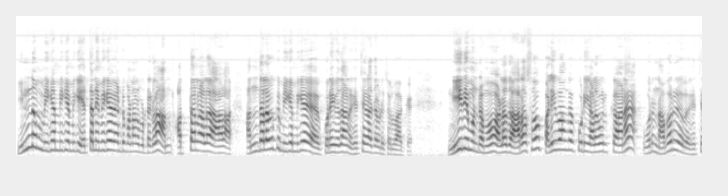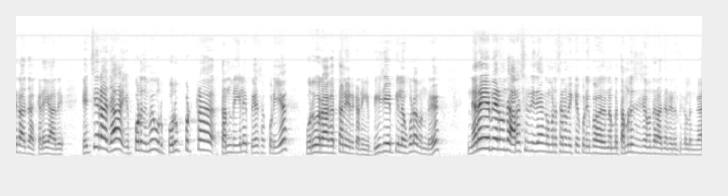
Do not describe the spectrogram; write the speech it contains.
இன்னும் மிக மிக மிக எத்தனை மிக வேண்டுமானாலும் போட்டுக்கலாம் அத்தனை அந்த அளவுக்கு மிக மிக குறைவு தான் ஹெச் ராஜாவுடைய செல்வாக்கு. நீதிமன்றமோ அல்லது அரசோ பழிவாங்கக்கூடிய அளவிற்கான ஒரு நபர் ஹெச் ராஜா கிடையாது. ஹெச் ராஜா எப்பொழுதுமே ஒரு பொறுப்பற்ற தன்மையிலே பேசக்கூடிய ஒருவராகத்தான் இருக்காங்க நீங்கள் பிஜேபியில் கூட வந்து நிறைய பேர் வந்து அரசியல் ரீதியாக விமர்சனம் வைக்கக்கூடிய நம்ம தமிழிசை சவுந்தரராஜன் எடுத்துக்கொள்ளுங்க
